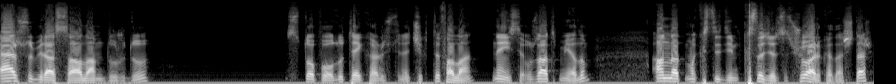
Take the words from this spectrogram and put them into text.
Ersu biraz sağlam durdu. Stop oldu tekrar üstüne çıktı falan. Neyse uzatmayalım. Anlatmak istediğim kısacası şu arkadaşlar.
